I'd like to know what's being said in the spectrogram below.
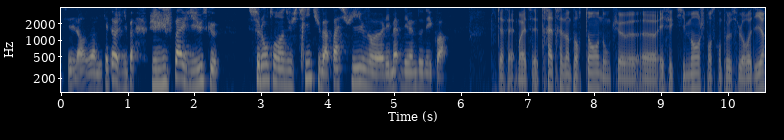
c'est leurs indicateurs. Je dis pas, je juge pas, je dis juste que selon ton industrie, tu vas pas suivre les mêmes, les mêmes données, quoi. tout à fait. c'est très très important. Donc euh, euh, effectivement, je pense qu'on peut se le redire.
